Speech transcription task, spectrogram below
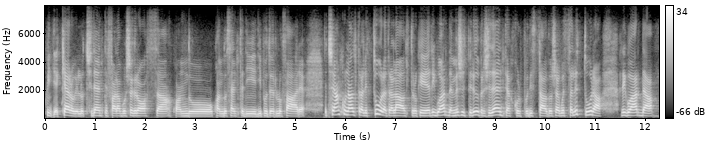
Quindi è chiaro che l'Occidente fa la voce grossa quando, quando sente di, di, poterlo fare. E c'è anche un'altra lettura, tra l'altro, che riguarda invece il periodo precedente al colpo di Stato, cioè questa lettura riguarda,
